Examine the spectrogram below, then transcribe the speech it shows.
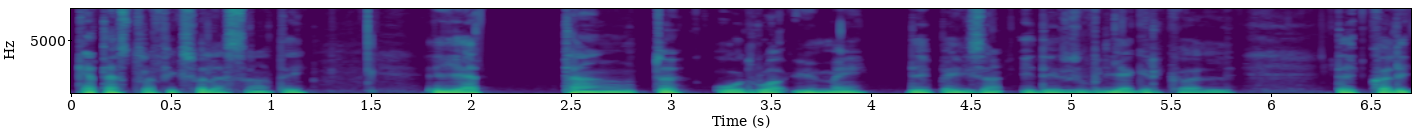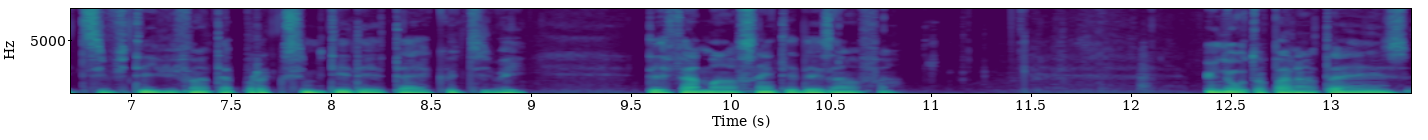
catastrophique sur la santé et attentent aux droits humains des paysans et des ouvriers agricoles, des collectivités vivant à proximité des terres cultivées, des femmes enceintes et des enfants. Une autre parenthèse,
